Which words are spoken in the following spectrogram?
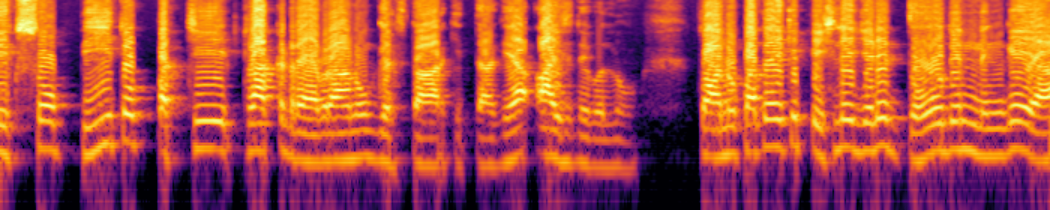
120 ਤੋਂ 25 ਟਰੱਕ ਡਰਾਈਵਰਾਂ ਨੂੰ ਗ੍ਰਿਫਤਾਰ ਕੀਤਾ ਗਿਆ ਆਈਸ ਦੇ ਵੱਲੋਂ। ਤੁਹਾਨੂੰ ਪਤਾ ਹੈ ਕਿ ਪਿਛਲੇ ਜਿਹੜੇ 2 ਦਿਨ ਲੰਘੇ ਆ,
